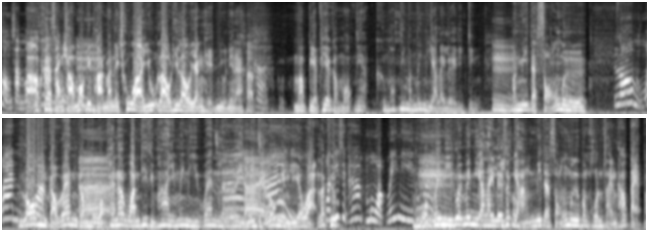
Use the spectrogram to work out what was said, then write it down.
สองสามม็อบเอาที่แค่ผ่านสมาองเนี่สามยม็อบที่ผ่านมาในชั่วอายุเราที่เรายังเห็นอยู่นี่นะครับค่ะมาเปรียบเทียบกับม็อบเนี่ยคือม็อบนี่มันไม่มีอะไรเลยจริงอืมๆมันมีแต่สองมือ ล่มแว่นล่มหวกกับแว่นกับอ่าหมวกแค่นั้นวันที่ 15 ยังไม่มีแว่นเลยใช่มีแต่ร่มอย่างเดียวอะแล้ววันคือที่สิบห้าหมวกไม่มีหมด้ววกยไม่มีด้วยไม่มีอะไรเลยมีสักอย่างมีแต่สองมือบางคนใส่รองเท้าแตะไป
